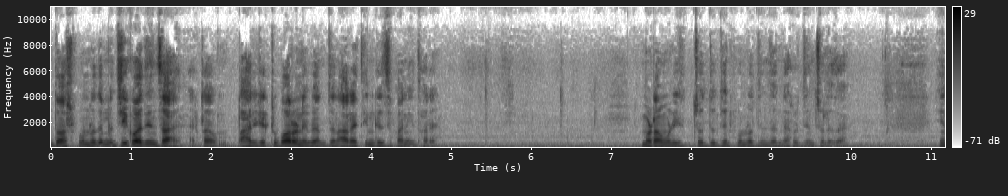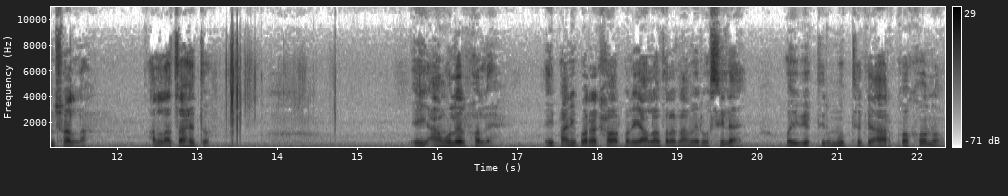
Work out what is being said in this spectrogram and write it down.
দশ পনেরো দিন মানে যে কয়দিন যায়, একটা পাহাড়ির একটু বড় নেবেন, যেন আড়াই, তিন কেজি পানি ধরে। মোটামুটি চোদ্দ দিন, পনেরো দিন, যেন একুশ দিন চলে যায়। ইনশাল্লাহ আল্লাহ চাহে তো। এই আমলের ফলে, এই পানি পড়া খাওয়ার পরে এই আল্লাহ তালা নামের ওসিলায় ওই ব্যক্তির মুখ থেকে আর কখনো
